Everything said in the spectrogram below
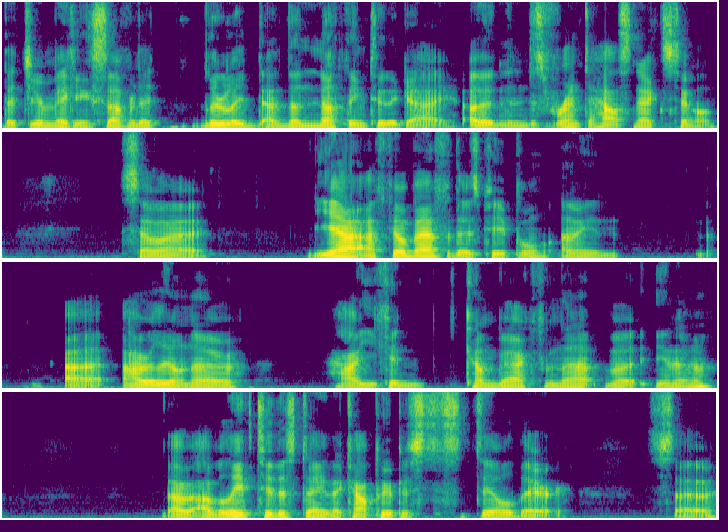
that you're making suffer that literally I've done nothing to the guy other than just rent a house next to him. So, uh, yeah, I feel bad for those people. I mean, uh, I really don't know how you can come back from that, but you know, I, I believe to this day that cow poop is still there. So,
